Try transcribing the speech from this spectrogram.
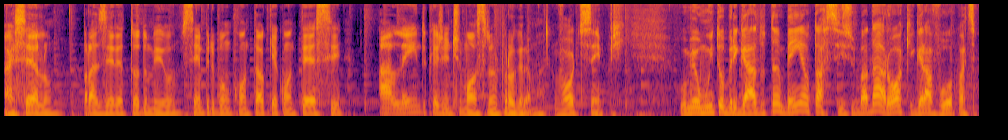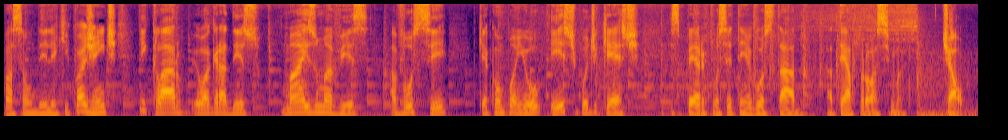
Marcelo, prazer é todo meu. Sempre bom contar o que acontece além do que a gente mostra no programa. Volte sempre. O meu muito obrigado também ao Tarcísio Badaró, que gravou a participação dele aqui com a gente. E claro, eu agradeço mais uma vez a você que acompanhou este podcast. Espero que você tenha gostado. Até a próxima. Tchau.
